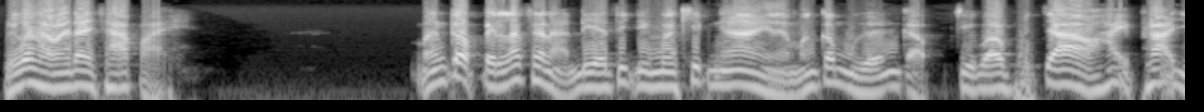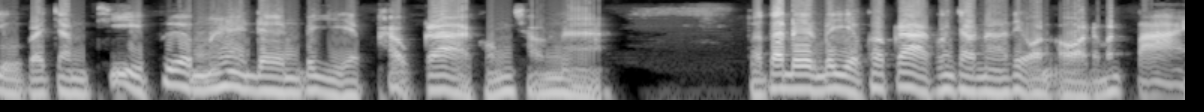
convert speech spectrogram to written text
หรือว่าทำให้ได้ช้าไป มันก็เป็นลักษณะเดียวที่จริงมาคิดง่ายนะมันก็เหมือนกับที่ว่าพระเจ้าให้พระอยู่ประจำที่เพื่อไม่ให้เดินไปเหยียบข้าวกล้าของชาวนาพอถ้าเดินไปเหยียบข้าวกล้าของชาวนาที่อ่อนๆมันตาย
